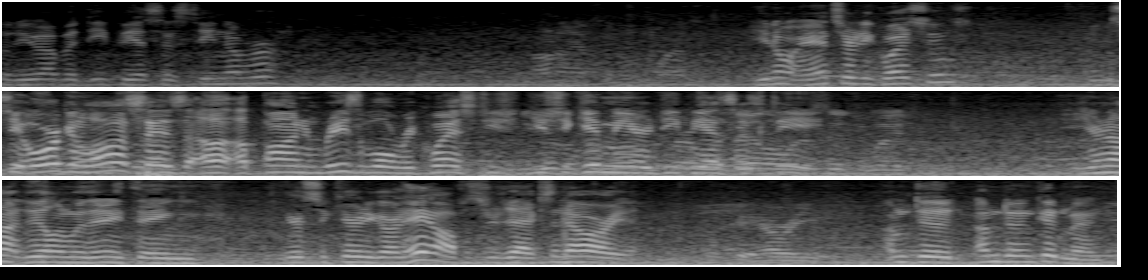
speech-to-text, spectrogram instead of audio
So do you have a DPSST number? You don't answer any questions? See, Oregon law says uh, upon reasonable request, you, you should give me your DPSST. You're not dealing with anything. You're a security guard. Hey, Officer Jackson, how are you? Okay, how are you? I'm do. I'm doing good, man.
